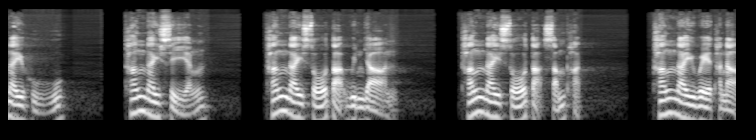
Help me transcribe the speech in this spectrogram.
ในหู ทั้งในเสียง ทั้งในโสตวิญญาณ ทั้งในโสตสัมผัส ทั้งในเวทนา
